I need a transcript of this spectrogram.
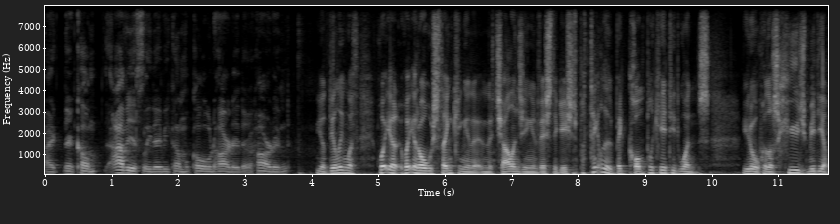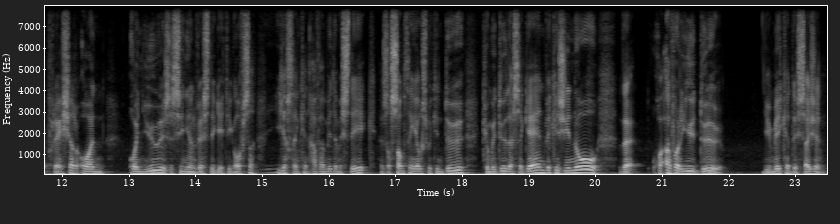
like they're cold. Obviously, they become cold-hearted or hardened. You're dealing with what you're what you're always thinking in the, in the challenging investigations, particularly the big complicated ones. You know where there's huge media pressure on on you as a senior investigating officer. You're thinking, have I made a mistake? Is there something else we can do? Can we do this again? Because you know that whatever you do, you make a decision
